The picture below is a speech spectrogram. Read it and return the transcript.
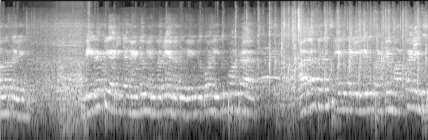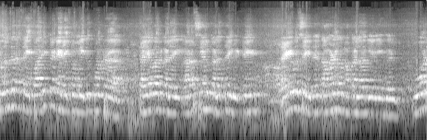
அவர்களை விரட்டி அடிக்க வேண்டும் என்பதே எனது வேண்டுகோள். இது போன்ற அராஜக செயல்களில் ஈடுபட்டு மக்களின் சுதந்திரத்தை பறிக்க நினைக்கும் இது போன்ற தயவர்களை அரசியல் களத்தை விட்டு தயவு செய்து தமிழக மக்களாகிய நீங்கள் ஓட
